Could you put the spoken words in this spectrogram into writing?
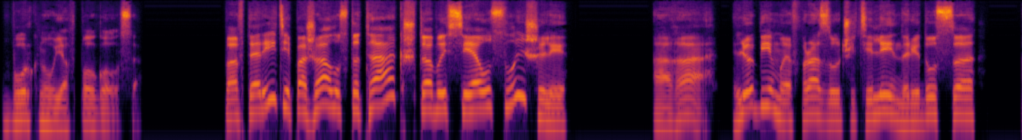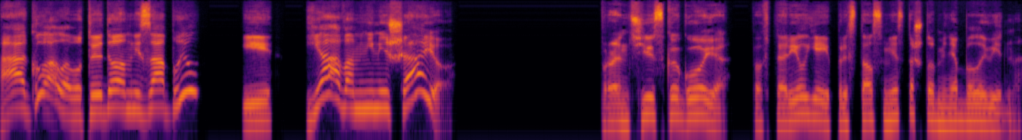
буркнул я в полголоса. Повторите, пожалуйста, так, чтобы все услышали. Ага, любимая фраза учителей наряду с «А голову ты дом не забыл?» и «Я вам не мешаю?» «Франциско Гоя», — повторил я и пристал с места, чтобы меня было видно.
